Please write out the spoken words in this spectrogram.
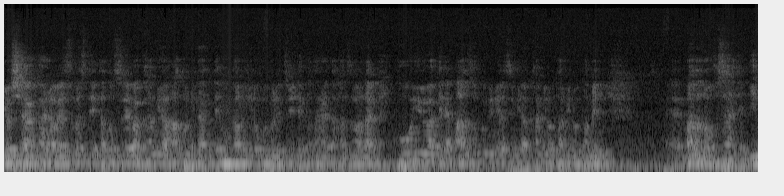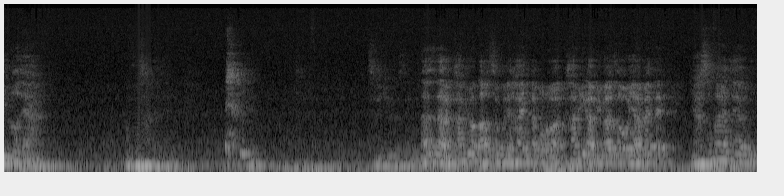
ヨシアが彼らを休ませていたとすれば神は後になって他の日のことについて語られたはずはない。こういうわけで安息日の休みは神の民のために、え、まだ残されているのである。残されている。続きますね。なぜなら神の安息に入った者は神が見業をやめて休まれたように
